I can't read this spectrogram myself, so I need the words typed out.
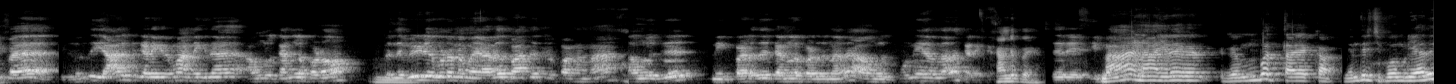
இப்ப இது வந்து யாருக்கு கிடைக்கிறோமோ அன்னைக்குதான் அவங்களுக்கு கண்ணுல படும். இந்த வீடியோ கூட நம்ம யாராவது பார்த்துட்டு இருப்பாங்கன்னா அவங்களுக்கு இன்னைக்கு படுது கண்ணுல படுதுனால அவங்களுக்கு புண்ணியம் இருந்தா தான் கிடைக்கும். கண்டிப்பா. சரி நான் நான் இதை ரொம்ப தயக்கம். எந்திரிச்சு போக முடியாது.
